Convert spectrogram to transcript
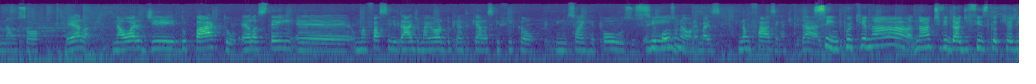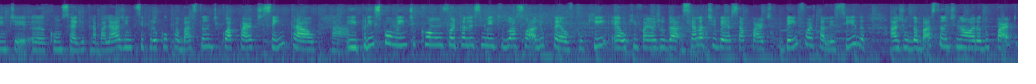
não só ela, na hora de, do parto, elas têm é, uma facilidade maior do que aquelas que ficam em- só em repouso? Sim. Repouso não, né? Mas que não fazem atividade? Sim, porque na, na atividade física que a gente eh, consegue trabalhar, a gente se preocupa bastante com a parte central. Tá. E principalmente com o fortalecimento do assoalho pélvico, que é o que vai ajudar. Se ela tiver essa parte bem fortalecida, ajuda bastante na hora do parto.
